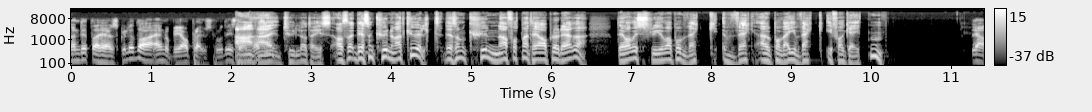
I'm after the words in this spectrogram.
men dette her skulle da ende opp i applaus, Frode. i stedet, Nei, nei, tull og tøys. Altså, det som kunne vært kult, det som kunne ha fått meg til å applaudere, det var hvis flyet var på, vekk, vekk, eh, på vei vekk ifra gaten. Ja.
